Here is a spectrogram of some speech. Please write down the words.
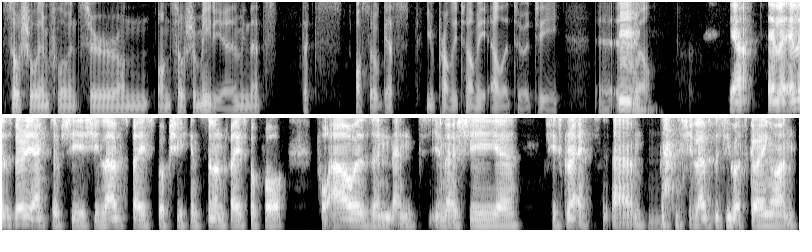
social influencer on on social media. I mean, that's that's also, I guess you probably tell me Ella to a T uh, as mm. well. Yeah, Ella Ella's very active. She she loves Facebook. She can sit on Facebook for for hours, and and you know she uh, she's great. Um, mm. she loves to see what's going on,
